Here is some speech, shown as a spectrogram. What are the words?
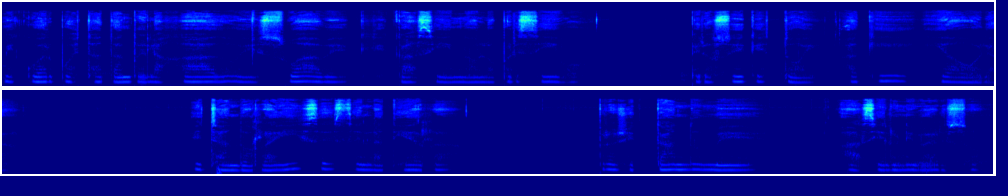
Mi cuerpo está tan relajado y suave que casi no lo percibo, pero sé que estoy aquí y ahora echando raíces en la tierra, proyectándome hacia el universo.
